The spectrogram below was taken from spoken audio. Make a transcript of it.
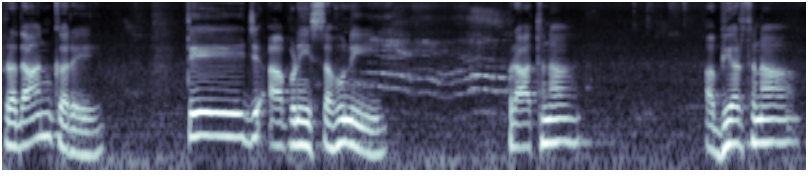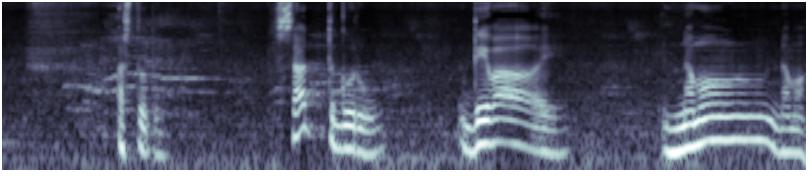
પ્રદાન કરે તે જ આપણી સહુની પ્રાર્થના અભ્યર્થના અસ્તુતિ. સતગુરુ દેવાય નમો નમઃ.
